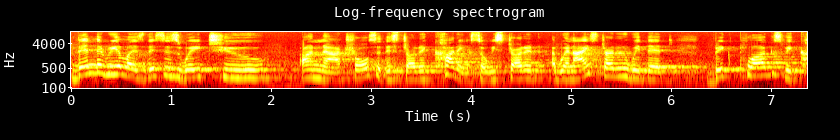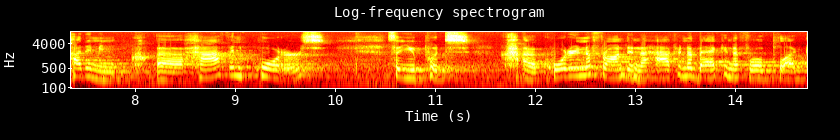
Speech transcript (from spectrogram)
Then they realized this is way too unnatural, so they started cutting. So we started, when I started, we did big plugs. We cut them in uh, half and quarters. So you put a quarter in the front and a half in the back and a full plug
